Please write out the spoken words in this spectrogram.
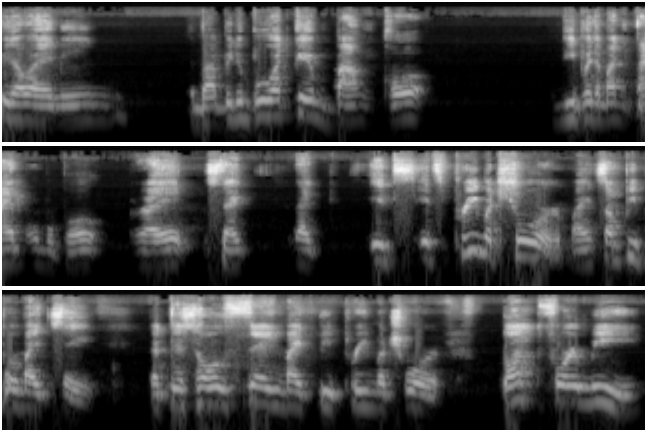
You know what I mean? Diba? Binubuhat ko yung bangko. Hindi pa naman time umupo. Right? It's like, like, it's, it's premature. Right? Some people might say that this whole thing might be premature. But for me,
